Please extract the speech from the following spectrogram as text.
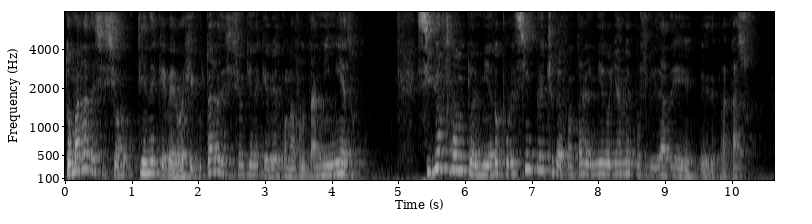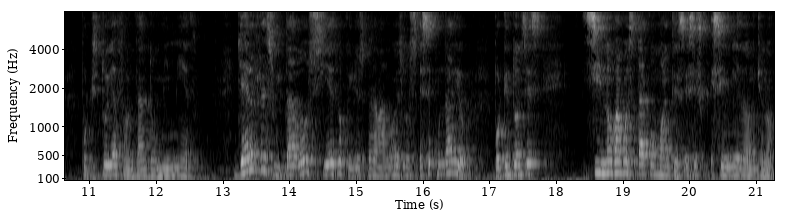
Tomar la decisión tiene que ver, o ejecutar la decisión tiene que ver con afrontar mi miedo. Si yo afronto el miedo, por el simple hecho de afrontar el miedo ya no hay posibilidad de, eh, fracaso, porque estoy afrontando mi miedo. Ya el resultado, si es lo que yo esperaba, no es, es secundario, porque entonces, si no vamos a estar como antes, ese, ese miedo da mucho, ¿no?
